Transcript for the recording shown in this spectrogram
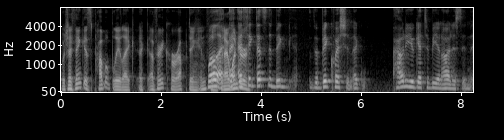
which i think is probably like a, a very corrupting influence Well, I, and i I- wonder I think that's the big the big question. Like, how do you get to be an artist? And uh,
